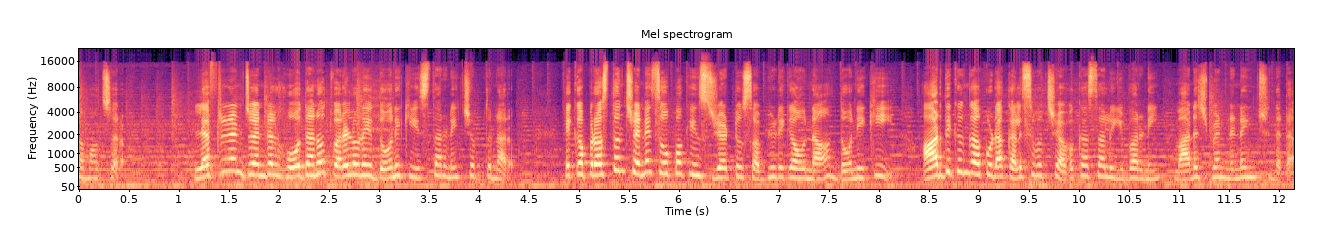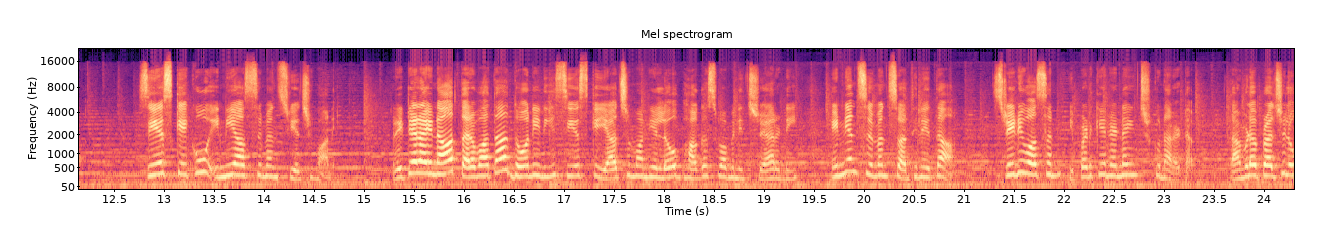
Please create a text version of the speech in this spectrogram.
సమాచారం. లెఫ్టినెంట్ జనరల్ హోదాను త్వరలోనే ధోనికి ఇస్తారని చెప్తున్నారు. ఇక ప్రస్తుతం చెన్నై సూపర్ కింగ్స్ జట్టు సభ్యుడిగా ఉన్న ధోనికి ఆర్థికంగా కూడా కలిసి వచ్చే అవకాశాలు ఇవ్వాలని మేనేజ్మెంట్ నిర్ణయించిందట. సిఎస్కేకు ఇండియా సిమెంట్స్ యజమాని. రిటైర్ అయిన తర్వాత ధోనిని సిఎస్కే యాజమాన్యంలో భాగస్వామిని చేయాలని ఇండియన్ సిమెంట్స్ అధినేత శ్రీనివాసన్ ఇప్పటికే నిర్ణయించుకున్నారట. తమిళ ప్రజలు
